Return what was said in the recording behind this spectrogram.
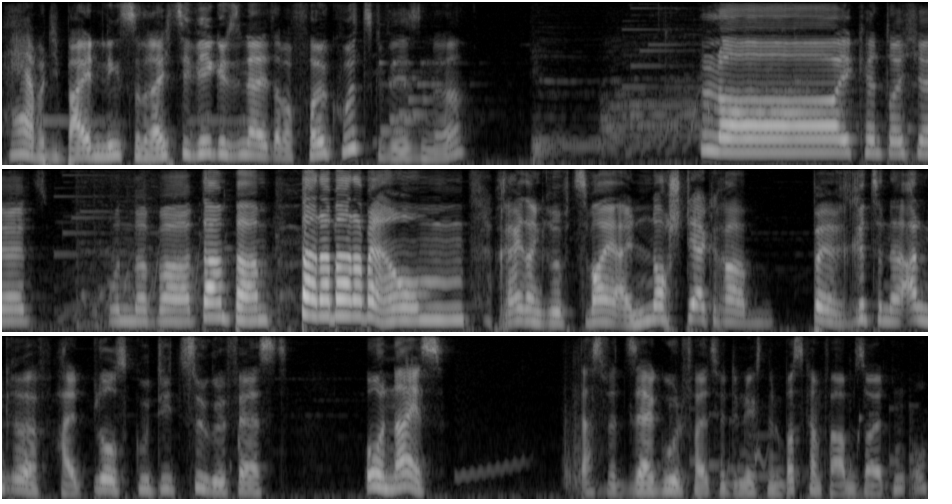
Hä, aber die beiden links und rechts die Wege sind ja jetzt aber voll kurz gewesen, ne? La, ihr kennt euch jetzt. Wunderbar. Dam bam, badabadabam. Reitangriff 2, ein noch stärkerer berittener Angriff. Halt bloß gut die Zügel fest. Oh, nice. Das wird sehr gut, falls wir demnächst einen Bosskampf haben sollten. Oh,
